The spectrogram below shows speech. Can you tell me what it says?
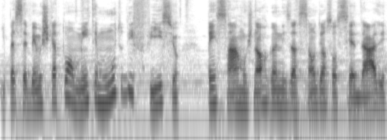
e percebemos que atualmente é muito difícil pensarmos na organização de uma sociedade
